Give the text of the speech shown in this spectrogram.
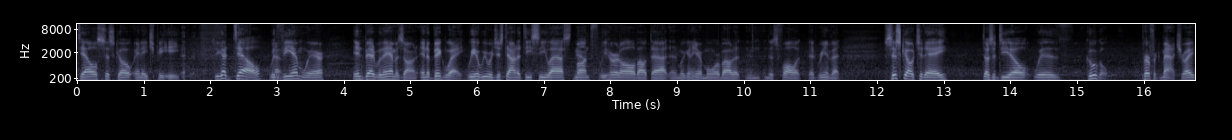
Dell, Cisco, and HPE. so you got Dell with VMware in bed with Amazon in a big way. We, we were just down at DC last Yeah. month. We heard all about that, and we're going to hear more about it in, in this fall at, at reInvent. Cisco today does a deal with Google. Perfect match, right?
